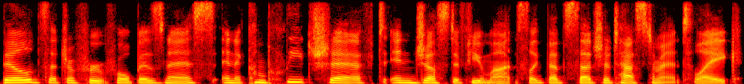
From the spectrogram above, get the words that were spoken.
build such a fruitful business in a complete shift in just a few months. Like that's such a testament to like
